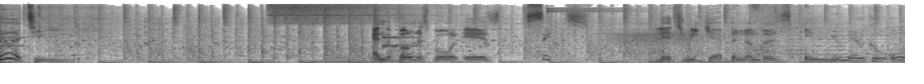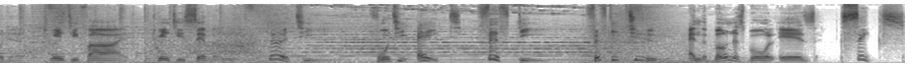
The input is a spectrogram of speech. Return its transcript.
Thirty. And the bonus ball is six. Let's recap the numbers in numerical order 25, 27, 30, 48, 50, 52, and the bonus ball is 6.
